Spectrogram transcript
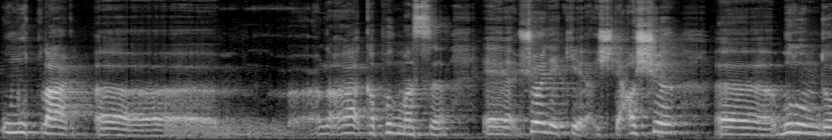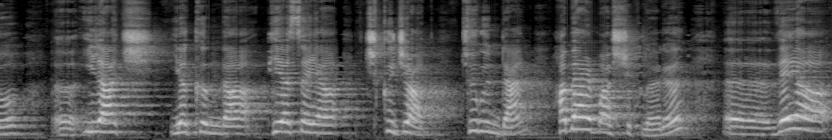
umutlar e, kapılması, e, şöyle ki işte aşı e, bulundu, e, ilaç yakında piyasaya çıkacak türünden haber başlıkları e, veya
